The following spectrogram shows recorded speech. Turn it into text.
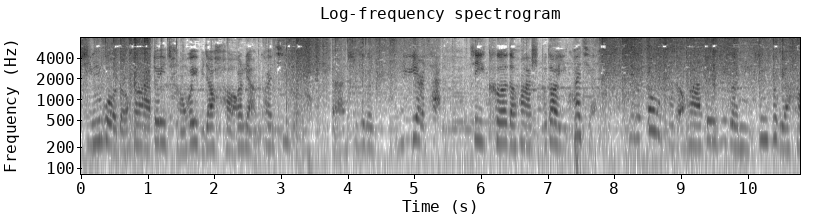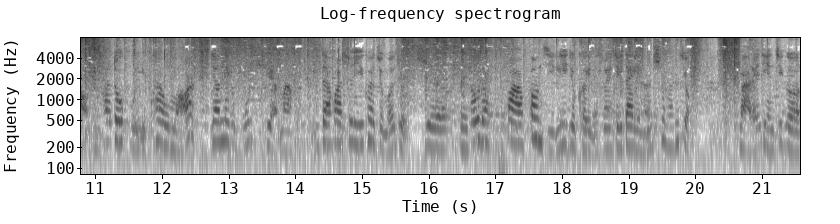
苹果的话，对肠胃比较好，两块七左右。然是这个绿叶菜，这一颗的话是不到一块钱。豆腐的话，对这个女性特别好。一块豆腐一块五毛二，要那个补血嘛。一袋花生一块九毛九，是水豆的话放几粒就可以了，所以这一袋也能吃很久。买了一点这个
